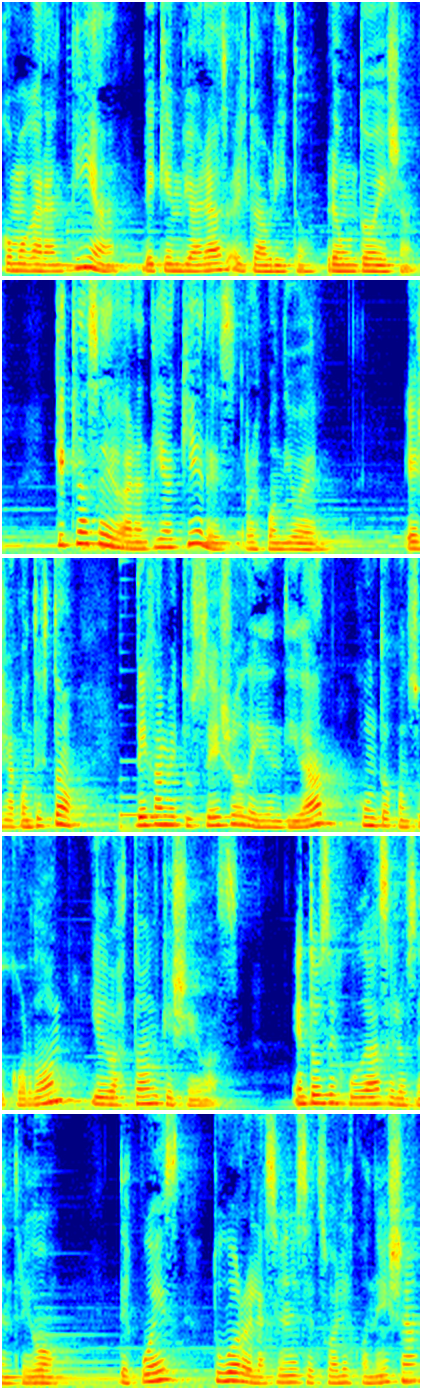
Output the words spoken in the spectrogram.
como garantía de que enviarás el cabrito? preguntó ella. ¿Qué clase de garantía quieres? respondió él. Ella contestó, déjame tu sello de identidad junto con su cordón y el bastón que llevas. Entonces Judá se los entregó. Después tuvo relaciones sexuales con ella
